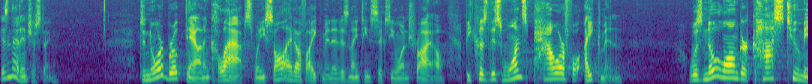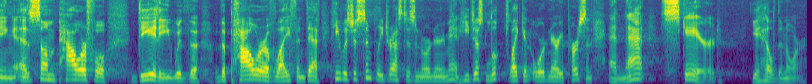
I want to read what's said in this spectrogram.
Isn't that interesting? Denor broke down and collapsed when he saw Adolf Eichmann at his 1961 trial because this once powerful Eichmann was no longer costuming as some powerful deity with the, the power of life and death. He was just simply dressed as an ordinary man. He just looked like an ordinary person, and that scared Yehiel Denor.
